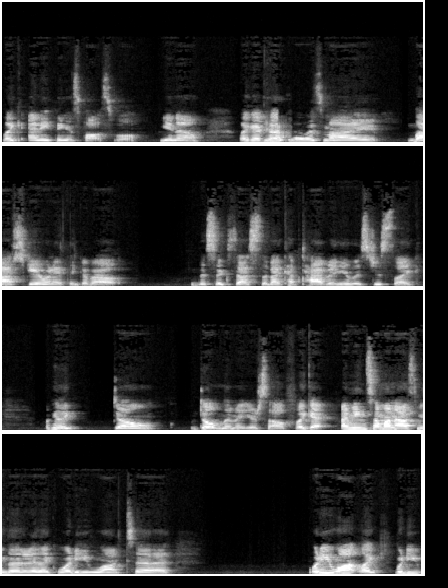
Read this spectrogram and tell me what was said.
like anything is possible you know like i feel Yeah. like that was my last year when i think about the success that i kept having it was just like okay like don't don't limit yourself. Like eh, i mean someone asked me the other day like what do you want to what do you want like what do you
